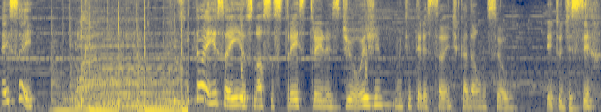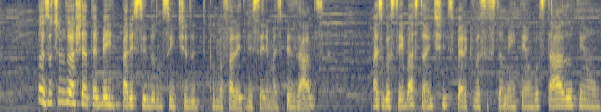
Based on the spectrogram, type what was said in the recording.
é isso aí. Então é isso aí, os nossos três trailers de hoje. Muito interessante, cada um seu jeito de ser. Os últimos eu achei até bem parecido no sentido, como eu falei, de eles serem mais pesados. Mas gostei bastante. Espero que vocês também tenham gostado, tenham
